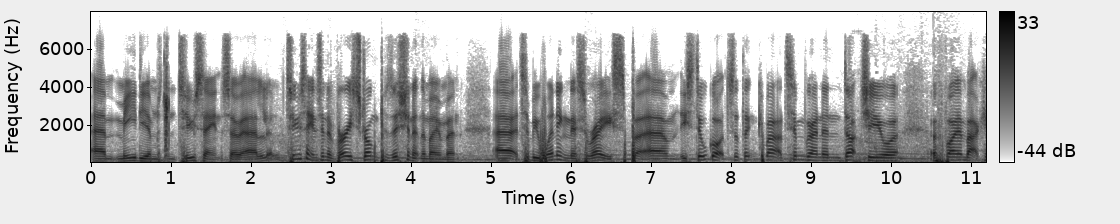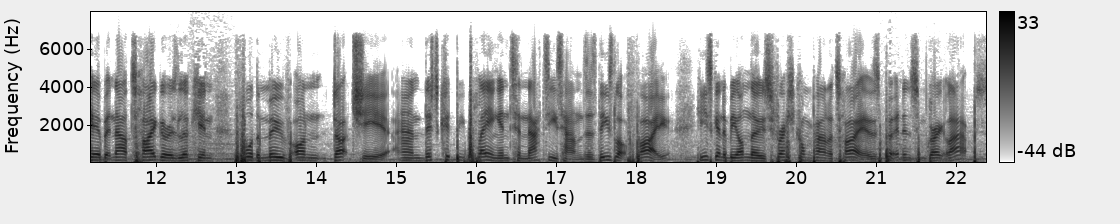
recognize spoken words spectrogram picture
um, mediums than Toussaint. So uh, little- Toussaint's in a very strong position at the moment uh, to be winning this race, but um, he's still got to think about Tim Timgren and Dutchy who are, are fighting back here. But now Tiger is looking for the move on Dutchy, and this could be playing into Natty's hands as these lot fight. He's going to be on those fresh compounder tyres, putting in some great laps.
